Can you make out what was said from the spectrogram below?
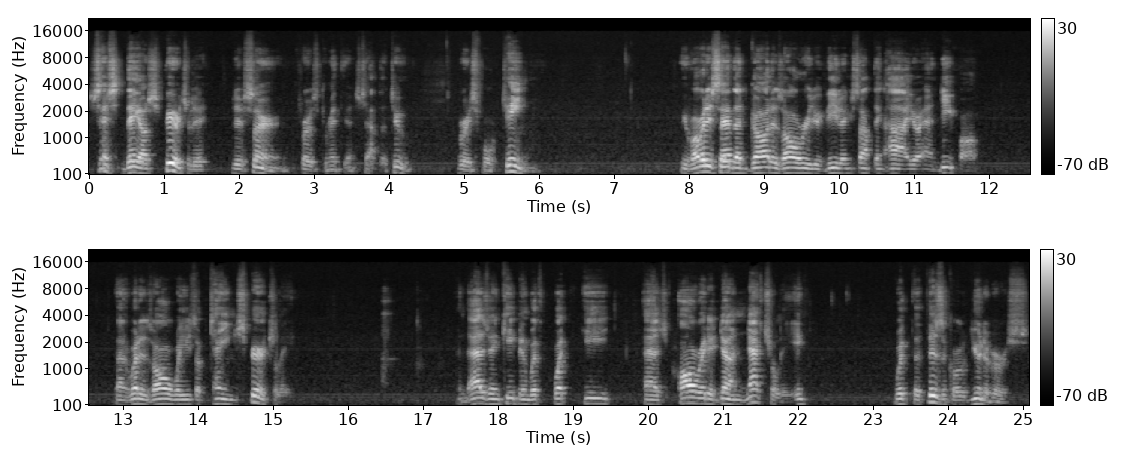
since they are spiritually discerned, 1 Corinthians chapter 2, verse 14. We've already said that God is already revealing something higher and deeper than what is always obtained spiritually. And that is in keeping with what he has already done naturally with the physical universe.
